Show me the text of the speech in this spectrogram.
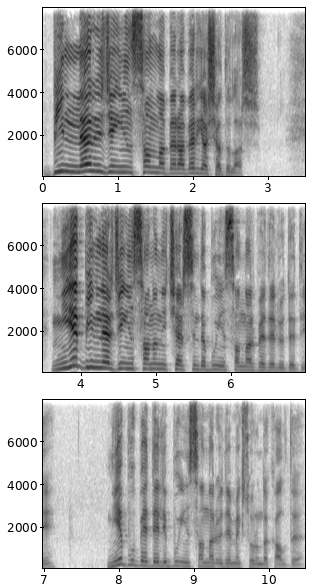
binlerce insanla beraber yaşadılar. Niye binlerce insanın içerisinde bu insanlar bedel ödedi? Niye bu bedeli bu insanlar ödemek zorunda kaldı?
